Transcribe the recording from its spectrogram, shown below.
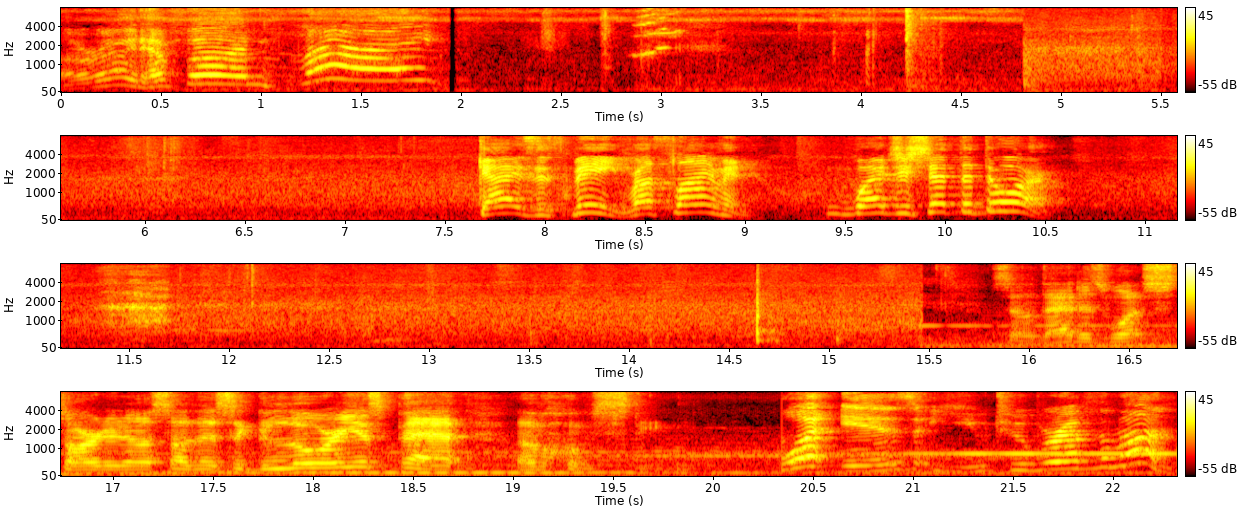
All right, have fun. Bye! Guys, it's me, Russ Lyman. Why'd you shut the door? So that is what started us on this glorious path of hosting. What is YouTuber of the Month?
